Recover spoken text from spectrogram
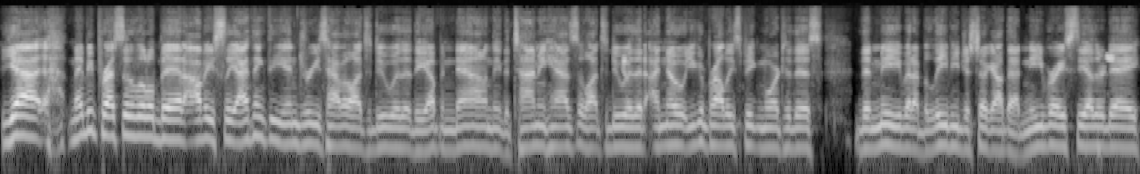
Yeah, maybe press it a little bit. Obviously, I think the injuries have a lot to do with it. The up and down. I think the timing has a lot to do with it. I know you can probably speak more to this than me, but I believe he just took out that knee brace the other day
